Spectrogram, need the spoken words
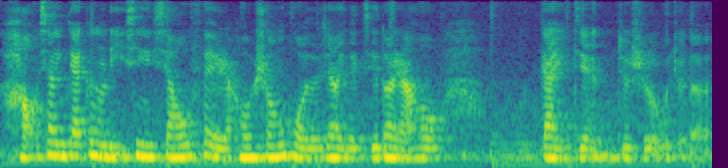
好像应该更理性消费，然后生活的这样一个阶段，然后干一件就是我觉得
